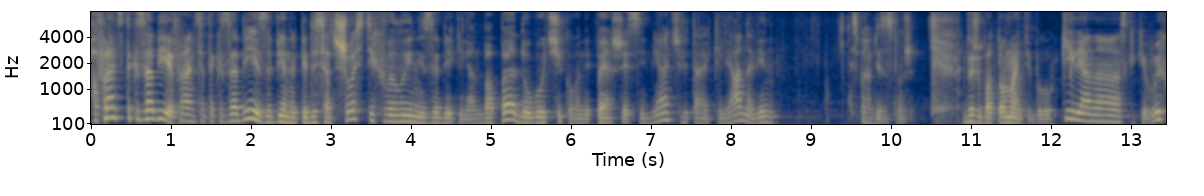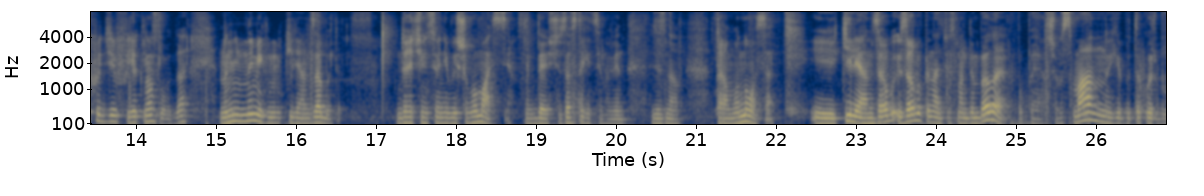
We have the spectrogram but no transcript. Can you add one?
А Франція таки заб'є. Франція таки заб'є. Заб'є на 56-й хвилині. Заб'є Кіліан Бапе. Довгоочікуваний перший сім'яч. м'яч. Вітаю Кіліана. Він справді заслужив. Дуже багато моментів було у Кіліана, скільки виходів, як назло, да? Ну не міг Кіліан забити. До речі, він сьогодні вийшов у масці, як дещо з австрійцями він зізнав травму носа. І Кіліан зробив, зробив пенальті Усман Дембеле. По-перше, Усман, ну, я би також би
